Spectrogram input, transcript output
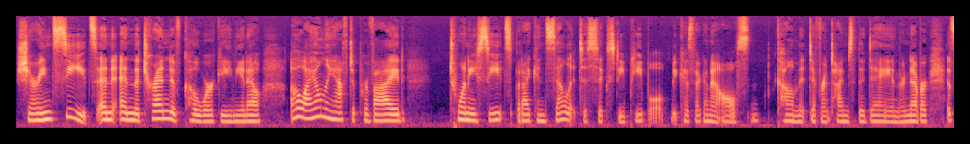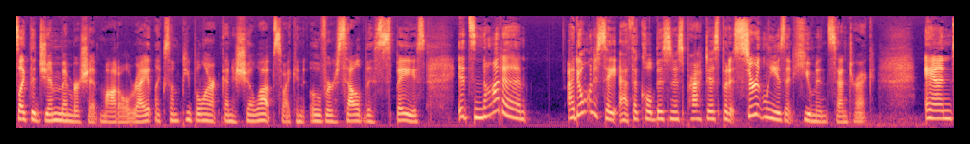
sharing seats and and the trend of co-working, you know, oh, I only have to provide 20 seats, but I can sell it to 60 people because they're going to all come at different times of the day and they're never, it's like the gym membership model, right? Like some people aren't going to show up, so I can oversell this space. It's not a, I don't want to say ethical business practice, but it certainly isn't human centric. And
